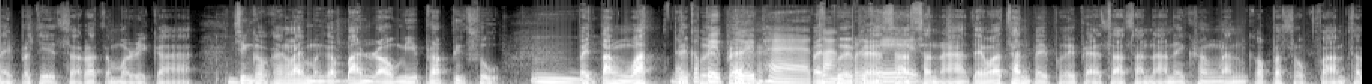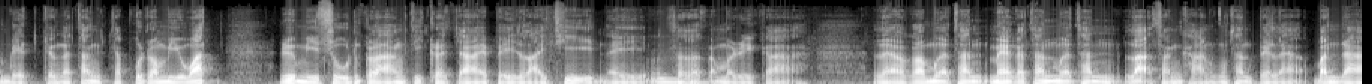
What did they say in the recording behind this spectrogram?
ในประเทศสหรัฐอเมริกา ซึ่งก็คล้ายๆเหมือนกับบ้านเรามีพระภิกษุ ไปตั้งวัดไปเผยแพร่ไปเผยแพร่ศาสนา แต่ว่าท่านไปเผยแพร่ศาสนาในครั้งนั้น ก็ประสบความสำเร็จจนกระทั่งจะพูดเรามีวัด หรือมีศูนย์กลางที่กระจายไปหลายที่ในสหรัฐอเมริกา แล้วก็เมื่อท่านแม้กระทั่งเมื่อท่านละสังขารของท่านไปแล้ว บรรดา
